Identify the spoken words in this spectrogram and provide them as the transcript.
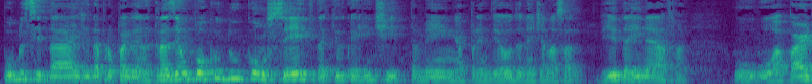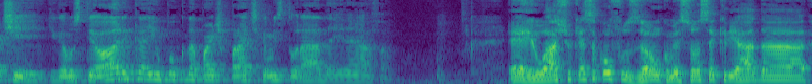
publicidade, da propaganda, trazer um pouco do conceito daquilo que a gente também aprendeu durante a nossa vida aí, né, Rafa? O, a parte, digamos, teórica e um pouco da parte prática misturada aí, né, Rafa? É, eu acho que essa confusão começou a ser criada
